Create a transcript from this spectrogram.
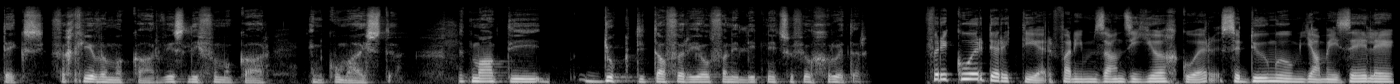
teks: Vergewe mekaar, wees lief vir mekaar en kom huis toe. Dit maak die doek, die tafereel van die lied net soveel groter. Vir die koordirekteur van die Mzansi Jeugkoor, Sedumo Mjamezele,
